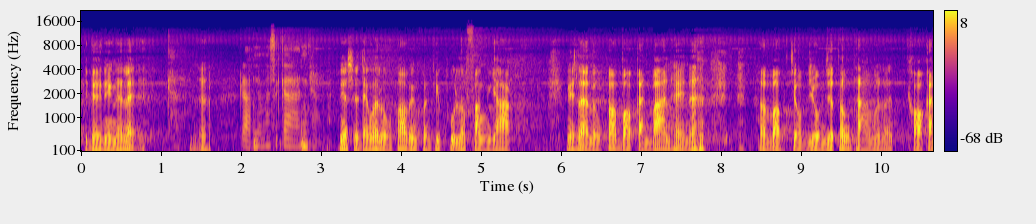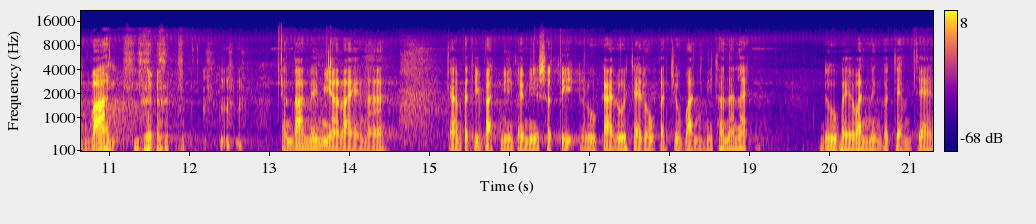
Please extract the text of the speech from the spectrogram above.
ไปเดินอย่างนั้นแหละนะกราบนมัสการค่ะเนี่ยแสดงว่าหลวงพ่อเป็นคนที่พูดแล้วฟังยาก เวลาหลวงพ่อบอกกันบ้านให้นะพอบอกจบโยมจะต้องถามมาแล้วขอกันบ้าน กันบ้านไม่มีอะไรนะ การปฏิบัติมีแต่มีสติ รู้กายรู้ใจลงปัจจุบันมีเท่านั้นแหละ ดูไปวันหนึ่งก็แจ่มแจ้ง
